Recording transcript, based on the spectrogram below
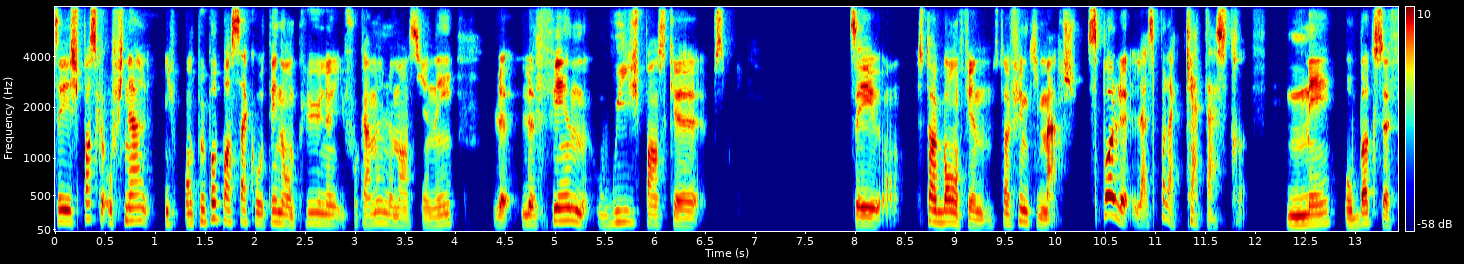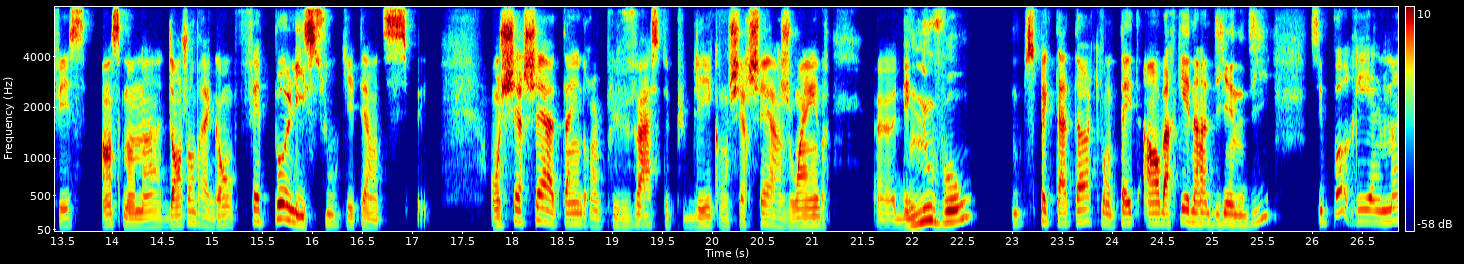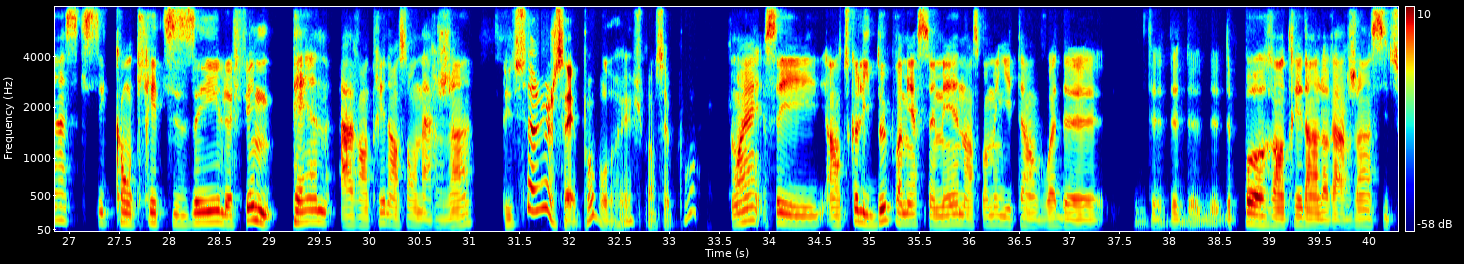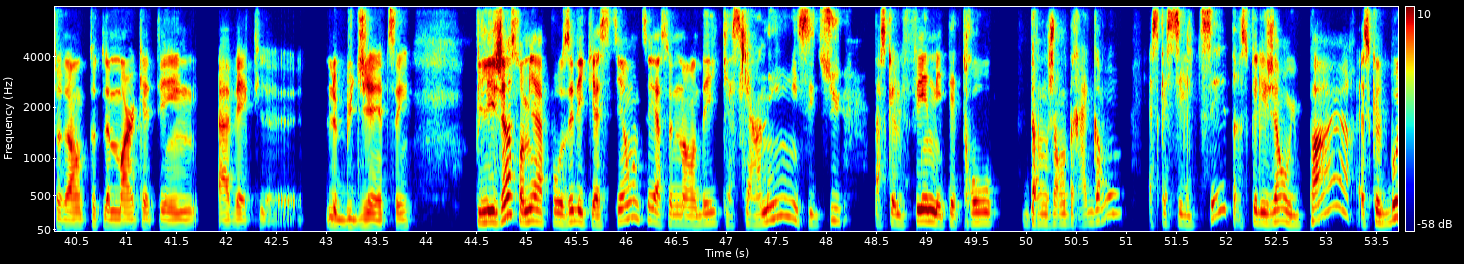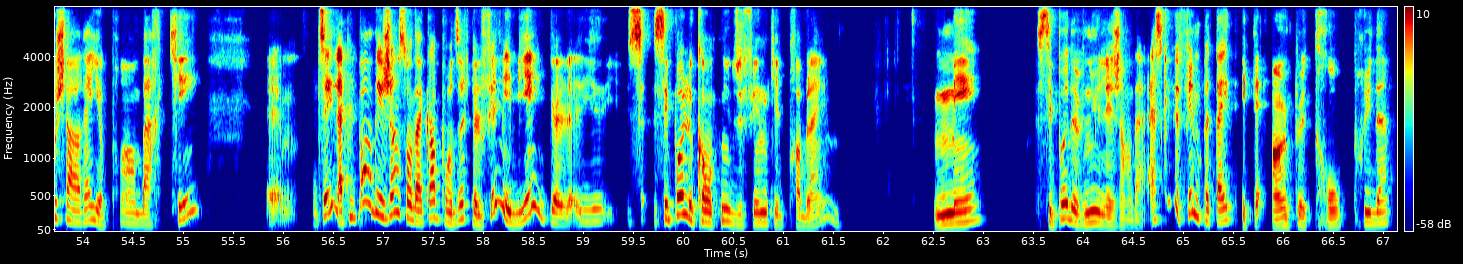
je pense qu'au final, on peut pas passer à côté non plus. Il faut quand même le mentionner. Le, film, oui, je pense que c'est un bon film. C'est un film qui marche. C'est pas, le, la, pas la catastrophe. Mais au box-office, en ce moment, Donjon Dragon fait pas les sous qui étaient anticipés. On cherchait à atteindre un plus vaste public. On cherchait à rejoindre euh, des nouveaux spectateurs qui vont peut-être embarquer dans D&D. C'est pas réellement ce qui s'est concrétisé. Le film peine à rentrer dans son argent. T'es-tu sérieux? Je savais pas pour vrai, je pensais pas. Ouais, c'est en tout cas les deux premières semaines, en ce moment, ils étaient en voie de de de, de, de- de pas rentrer dans leur argent si tu rentres tout le marketing avec le, le budget, tu sais. Puis les gens sont mis à poser des questions, tu sais, à se demander qu'est-ce qu'il y en est? C'est-tu parce que le film était trop Donjon Dragon? Est-ce que c'est le titre? Est-ce que les gens ont eu peur? Est-ce que le bouche à oreille n'a pas embarqué? Euh, tu sais, la plupart des gens sont d'accord pour dire que le film est bien, que c'est pas le contenu du film qui est le problème, mais c'est pas devenu légendaire. Est-ce que le film peut-être était un peu trop prudent?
